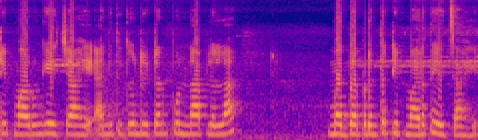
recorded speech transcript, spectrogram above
टिप मारून घ्यायची आहे आणि तिथून रिटर्न पुन्हा आपल्याला मध्यापर्यंत टिप मारत यायचं आहे.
